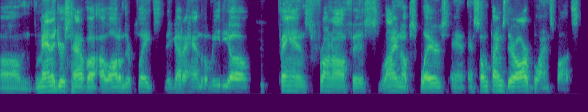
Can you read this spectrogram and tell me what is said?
um, managers have a, a, lot on their plates. They got to handle media, fans, front office, lineups, players, and, and sometimes there are blind spots.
